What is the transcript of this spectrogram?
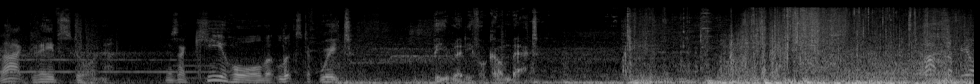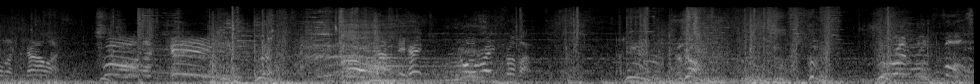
That gravestone. There's a keyhole that looks to... Wait. Be ready for combat. That's the field of Callous. For the king! Nasty hit. You all right, brother? Triple false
